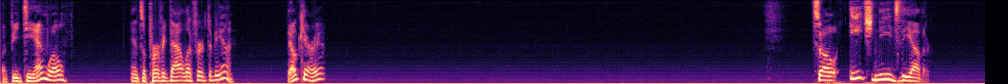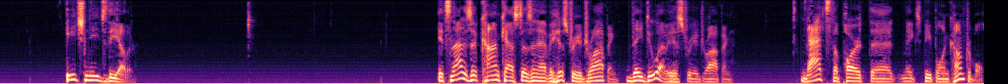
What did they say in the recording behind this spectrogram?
But BTN will, and it's a perfect outlet for it to be on. They'll carry it. So each needs the other. Each needs the other. It's not as if Comcast doesn't have a history of dropping. They do have a history of dropping. That's the part that makes people uncomfortable.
